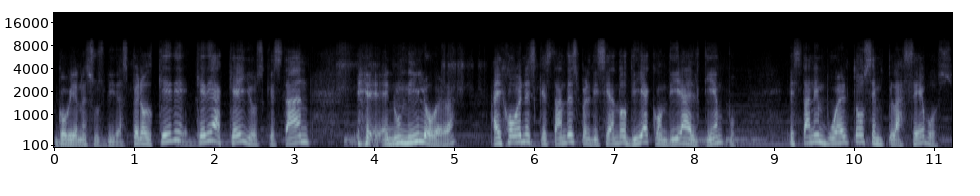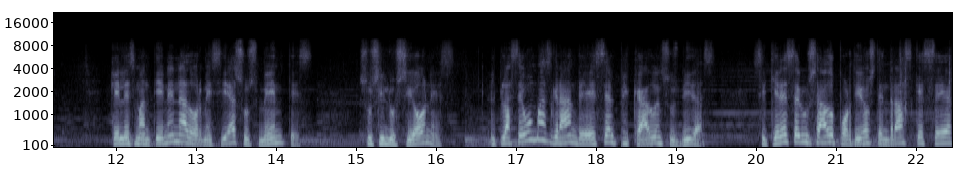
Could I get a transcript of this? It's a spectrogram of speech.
gobierne sus vidas. Pero ¿qué de, qué de aquellos que están en un hilo, verdad? Hay jóvenes que están desperdiciando día con día el tiempo. Están envueltos en placebos que les mantienen adormecidas sus mentes, sus ilusiones. El placebo más grande es el pecado en sus vidas. Si quieres ser usado por Dios tendrás que ser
